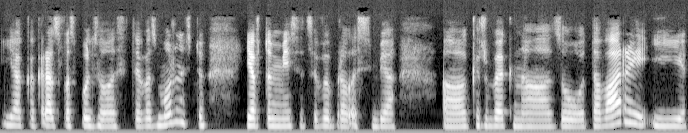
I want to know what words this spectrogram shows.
я как раз воспользовалась этой возможностью. Я в том месяце выбрала себе э, кэшбэк на зоотовары и Э,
